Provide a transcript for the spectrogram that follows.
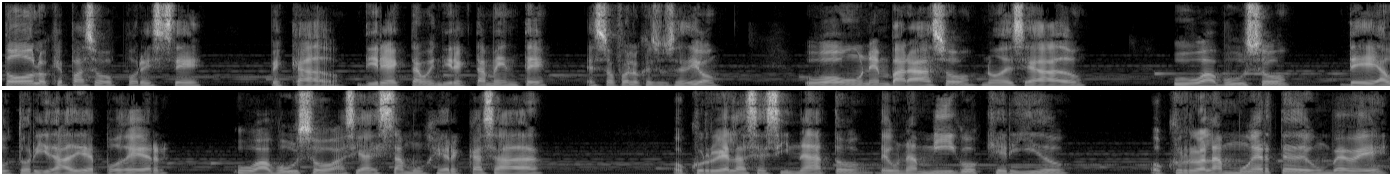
todo lo que pasó por este pecado, directa o indirectamente, esto fue lo que sucedió. Hubo un embarazo no deseado, hubo abuso de autoridad y de poder, hubo abuso hacia esta mujer casada, ocurrió el asesinato de un amigo querido, ocurrió la muerte de un bebé,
